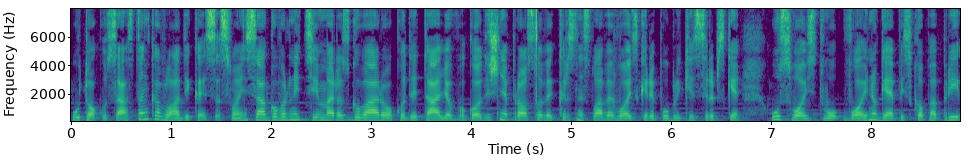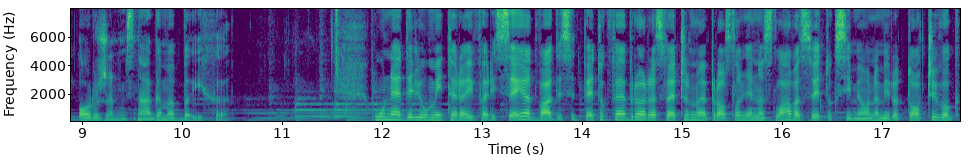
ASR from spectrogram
U toku sastanka vladika je sa svojim sagovornicima razgovarao oko detalja ovogodišnje proslave krsne slave Vojske Republike Srpske u svojstvu vojnog episkopa pri oružanim snagama BiH. U nedelju Mitera i Fariseja 25. februara svečano je proslavljena slava Svetog Simeona Mirotočivog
